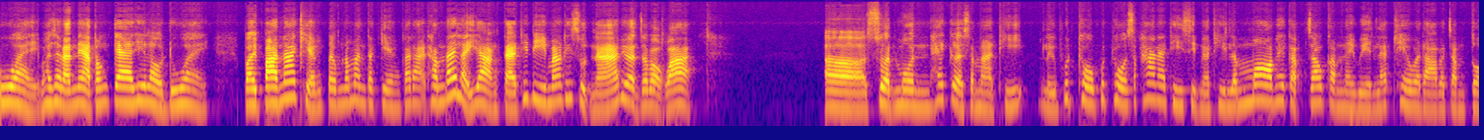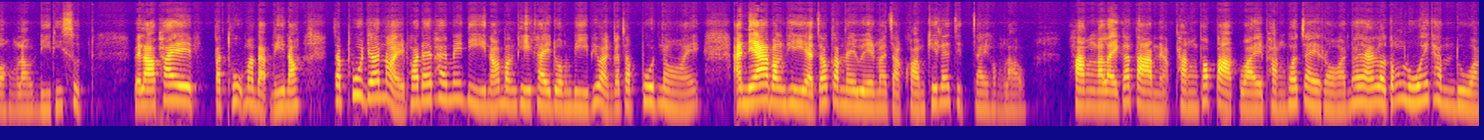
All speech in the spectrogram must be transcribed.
ด้วย เพราะฉะนั้นเนี่ยต้องแก้ที่เราด้วย ปล่อยปลาหน้าเขียงเติมน้ำมันตะเกียงก็ได้ทำได้หลายอย่าง แต่ที่ดีมากที่สุดนะ พี่หวันจะบอกว่าเอ่อสวดมนต์ให้เกิดสมาธิ หรือพุทโธพุทโธสักห้านาทีสิบนาที แล้วมอบให้กับเจ้ากรรมนายเวรและเทวดาประจำตัวของเราดีที่สุด เวลาไพ่ปะทุมาแบบนี้เนาะจะพูดเยอะหน่อยเพราะได้ไพ่ไม่ดีเนาะบางทีใครดวงดีพี่หวันก็จะพูดน้อย อันนี้บางทีอะเจ้ากรรมนายเวรมาจากความคิดและจิตใจของเรา พังอะไรก็ตามเนี่ย พังเพราะปากไว พังเพราะใจร้อน เพราะฉะนั้นเราต้องรู้ให้ทันดวง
